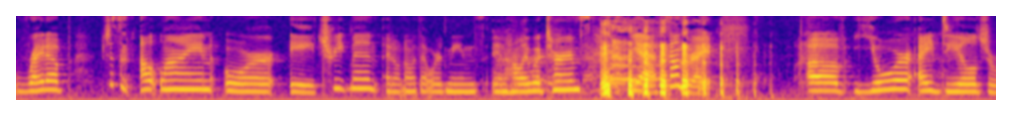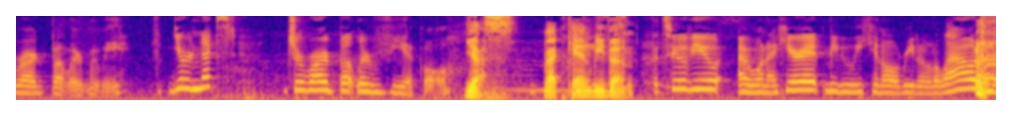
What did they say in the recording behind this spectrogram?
write up just an outline or a treatment? I don't know what that word means in Hollywood terms. yeah, sounds right. Of your ideal Gerard Butler movie, your next Gerard Butler vehicle. Yes, that can be done. The two of you, I want to hear it. Maybe we can all read it aloud in the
